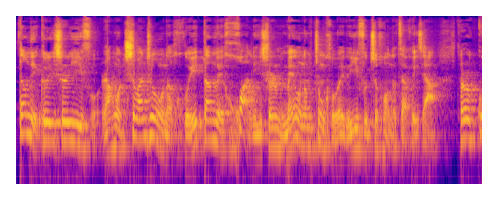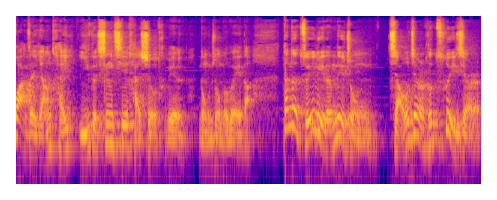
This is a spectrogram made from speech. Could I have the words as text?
单位搁一身衣服，然后吃完之后呢，回单位换了一身没有那么重口味的衣服之后呢，再回家。他说挂在阳台一个星期还是有特别浓重的味道，但在嘴里的那种嚼劲儿和脆劲儿，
